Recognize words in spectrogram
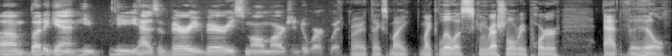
Um, but again, he he has a very very small margin to work with. All right, thanks, Mike. Mike Lillis, congressional reporter at The Hill.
